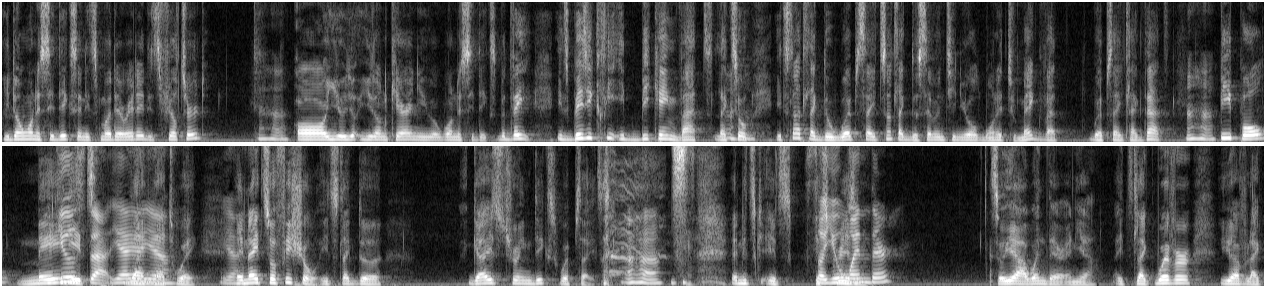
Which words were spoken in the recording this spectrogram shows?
you don't want to see dicks and it's moderated it's filtered Uh-huh. or you you don't care and you want to see dicks. But they it's basically it became that. Like Uh-huh. so it's not like the website, it's not like the 17 year old wanted to make that website like that. Uh-huh. People made Use it that. Yeah, yeah, yeah. that way. Yeah. And it's official. It's like the guys showing dicks website. Uh-huh. and it's it's So it's you crazy. went there? So yeah, I went there and yeah, it's like whether you have like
